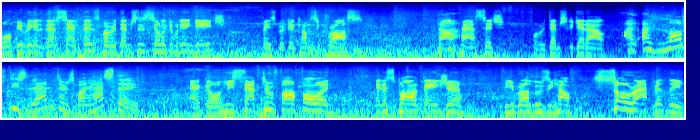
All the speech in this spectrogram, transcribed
Won't be able to get a death sentence, but Redemption is still looking for the engage. Facebreaker comes across. Down Ah. passage for Redemption to get out. I, I love these lanterns by Heste. Echo, he stepped too far forward in a spot of danger. Libra losing health so rapidly.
